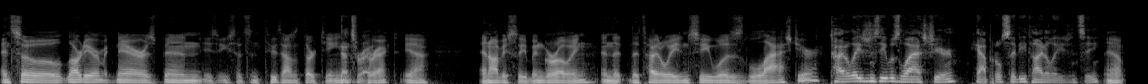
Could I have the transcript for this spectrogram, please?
And so Lardiere McNair has been, you said since 2013. That's right. Correct? Yeah. And obviously been growing. And the, the title agency was last year? Title agency was last year, Capital City Title Agency. Yep.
